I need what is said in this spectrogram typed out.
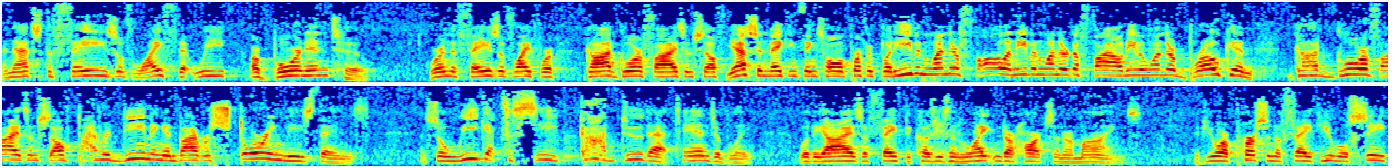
And that's the phase of life that we are born into. We're in the phase of life where God glorifies himself, yes, in making things whole and perfect, but even when they're fallen, even when they're defiled, even when they're broken, God glorifies himself by redeeming and by restoring these things. And so we get to see God do that tangibly with the eyes of faith because He's enlightened our hearts and our minds. If you are a person of faith, you will see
